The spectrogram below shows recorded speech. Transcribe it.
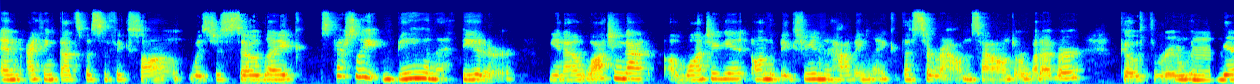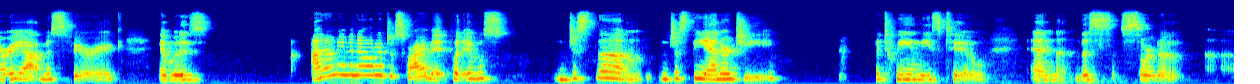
And i think that specific song was just so like especially being in the theater you know watching that uh, watching it on the big screen and having like the surround sound or whatever go through mm-hmm. very atmospheric it was i don't even know how to describe it but it was just the just the energy between these two and this sort of uh,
